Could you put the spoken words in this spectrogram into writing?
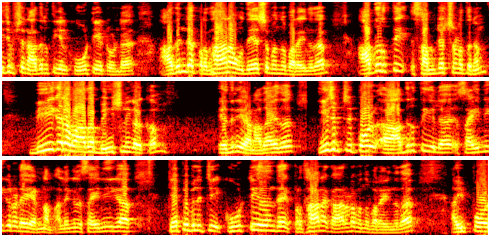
ഈജിപ്ഷ്യൻ അതിർത്തിയിൽ കൂട്ടിയിട്ടുണ്ട്. അതിന്റെ പ്രധാന ഉദ്ദേശം എന്ന് പറയുന്നത് അതിർത്തി സംരക്ഷണത്തിനും ഭീകരവാദ ഭീഷണികൾക്കും എതിരെയാണ്. അതായത് ഈജിപ്ത് ഇപ്പോൾ അതിർത്തിയിൽ സൈനികരുടെ എണ്ണം അല്ലെങ്കിൽ സൈനിക കേപ്പബിലിറ്റി കൂട്ടിയതിന്റെ പ്രധാന കാരണമെന്ന് പറയുന്നത് ഇപ്പോൾ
